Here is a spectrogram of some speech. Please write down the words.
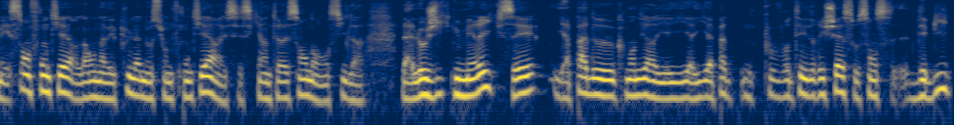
mais sans frontières. Là, on n'avait plus la notion de frontières, et c'est ce qui est intéressant dans aussi la, logique numérique, c'est il n'y a pas de comment dire, il y, a pas de pauvreté et de richesse au sens des bits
